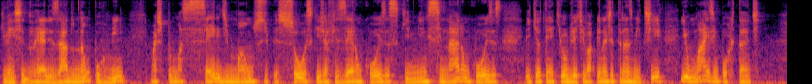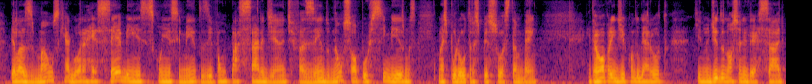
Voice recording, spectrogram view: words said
que vem sendo realizado não por mim, mas por uma série de mãos de pessoas que já fizeram coisas, que me ensinaram coisas e que eu tenho aqui o objetivo apenas de transmitir. E o mais importante, pelas mãos que agora recebem esses conhecimentos e vão passar adiante, fazendo não só por si mesmas, mas por outras pessoas também. Então eu aprendi quando garoto que no dia do nosso aniversário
